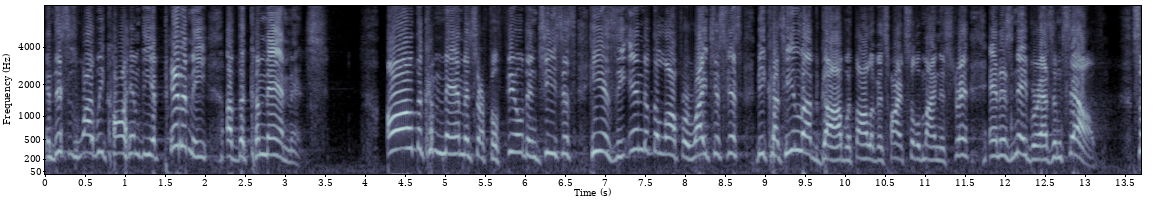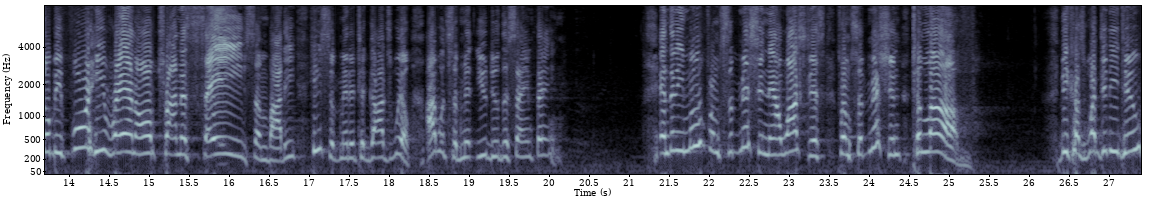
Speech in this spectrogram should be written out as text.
And this is why we call him the epitome of the commandments. All the commandments are fulfilled in Jesus. He is the end of the law for righteousness because he loved God with all of his heart, soul, mind, and strength, and his neighbor as himself. So before he ran off trying to save somebody, he submitted to God's will. I would submit you do the same thing. And then he moved from submission, now watch this, from submission to love. Because what did he do?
